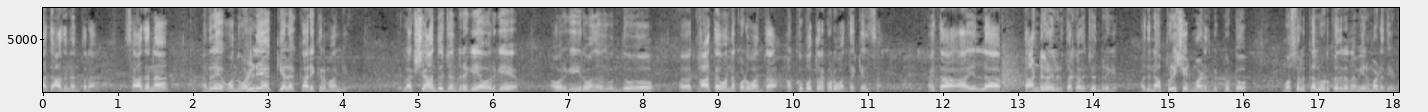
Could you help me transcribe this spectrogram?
ಆದ ಆದ ನಂತರ ಸಾಧನ ಅಂದರೆ ಒಂದು ಒಳ್ಳೆಯ ಕೆಲ ಕಾರ್ಯಕ್ರಮ ಅಲ್ಲಿ. ಲಕ್ಷಾಂತರ ಜನರಿಗೆ ಅವ್ರಿಗೆ, ಅವರಿಗೆ ಇರುವ ಒಂದು ಖಾತವನ್ನು ಕೊಡುವಂಥ ಹಕ್ಕುಪತ್ರ ಕೊಡುವಂಥ ಕೆಲಸ. ಆಯಿತಾ? ಆ ಎಲ್ಲ ತಾಂಡಗಳಲ್ಲಿರ್ತಕ್ಕಂಥ ಜನರಿಗೆ. ಅದನ್ನು ಅಪ್ರಿಷಿಯೇಟ್ ಮಾಡೋದು ಬಿಟ್ಬಿಟ್ಟು ಮೊಸರು ಕಲ್ಲು ಹುಡ್ಕಿದ್ರೆ ನಾವು ಏನು ಮಾಡೋದು ಹೇಳಿ?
